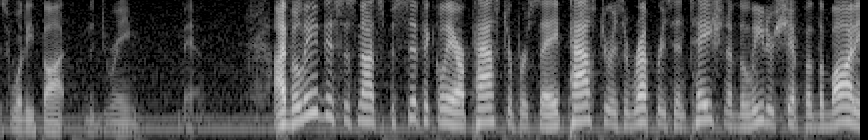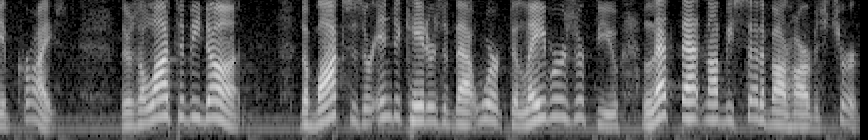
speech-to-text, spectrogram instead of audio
Is what he thought the dream meant. I believe this is not specifically our pastor per se. Pastor is a representation of the leadership of the body of Christ. There's a lot to be done. The boxes are indicators of that work. The laborers are few. Let that not be said about Harvest Church.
